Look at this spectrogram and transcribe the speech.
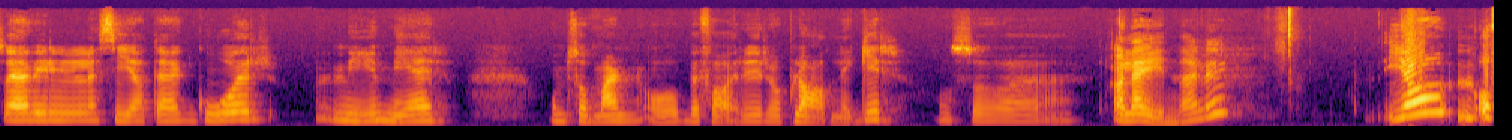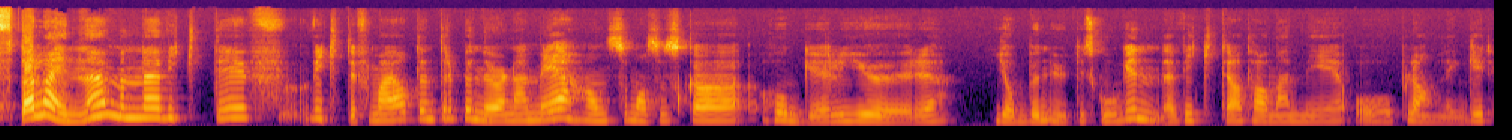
Så jeg vil si at jeg går mye mer om sommeren og befarer og planlegger. Og så eh, Aleine, eller? Ja, ofte aleine, men det er viktig, viktig for meg at entreprenøren er med. Han som altså skal hogge eller gjøre jobben ute i skogen. Det er viktig at han er med og planlegger.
